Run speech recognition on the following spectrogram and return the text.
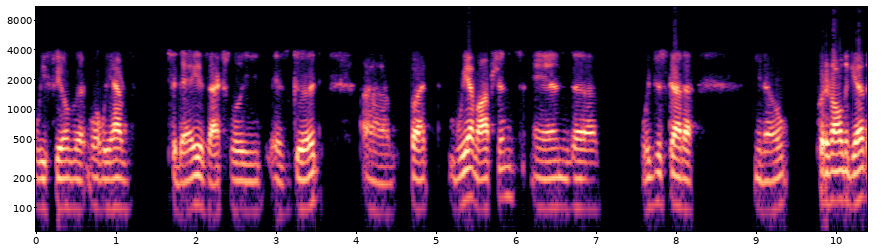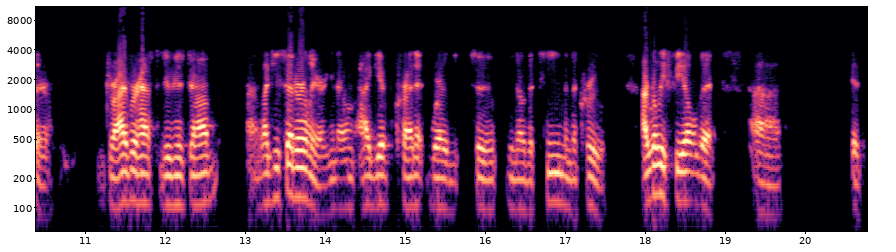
we feel that what we have today is actually is good, um, but we have options, and uh, we just got to, you know, put it all together. Driver has to do his job, uh, like you said earlier. You know, I give credit where to you know the team and the crew. I really feel that uh, it's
